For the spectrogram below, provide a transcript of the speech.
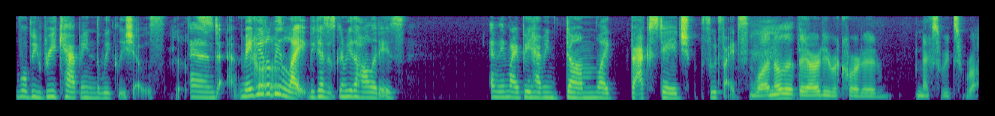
we'll be recapping the weekly shows. and maybe it'll be light because it's going to be the holidays. And they might be having dumb like backstage food fights. Well, I know that they already recorded next week's Raw.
